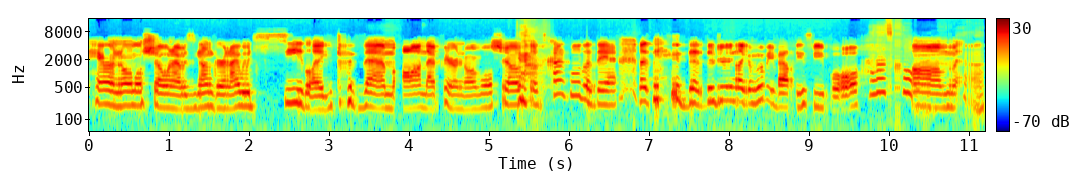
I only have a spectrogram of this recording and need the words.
paranormal show when I was younger, and I would see like them on that paranormal show. So it's kind of cool that they that, that they're doing like a movie about these people. Oh, that's cool. Um, yeah.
